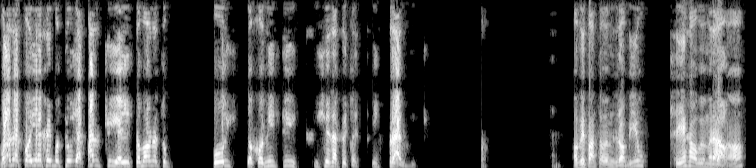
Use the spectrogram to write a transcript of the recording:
Można pojechać, bo tu jak pan przyjedzie, to można tu pójść do komisji i się zapytać i sprawdzić. O wie pan co bym zrobił? Przyjechałbym rano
